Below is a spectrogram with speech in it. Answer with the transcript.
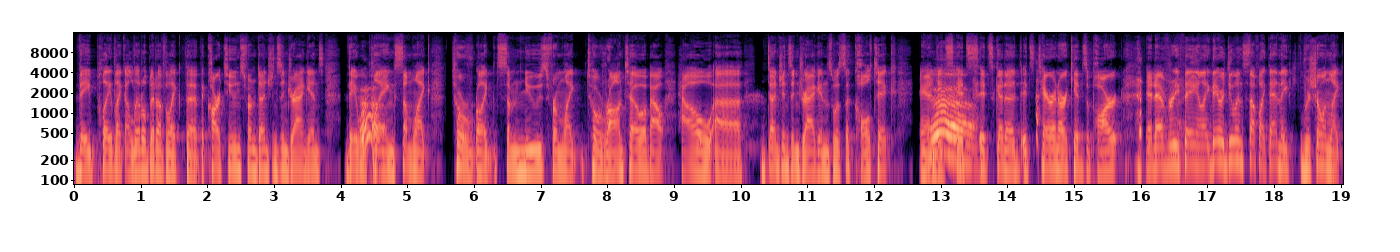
they played like a little bit of like the the cartoons from Dungeons and Dragons. They were Oh. playing some like to like some news from like Toronto about how uh Dungeons and Dragons was occultic and it's it's it's gonna it's tearing our kids apart and everything. And like they were doing stuff like that and they were showing like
